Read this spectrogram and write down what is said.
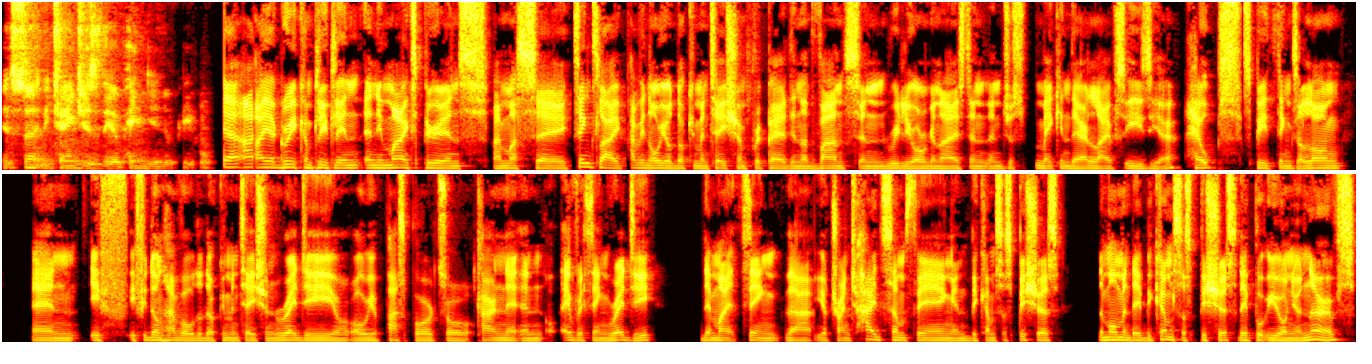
It certainly changes the opinion of people. Yeah, I, agree completely. And, and in my experience, I must say things like having all your documentation prepared in advance and really organized and, and just making their lives easier helps speed things along. And if if you don't have all the documentation ready or all your passports or carnet and everything ready, they might think that you're trying to hide something and become suspicious the moment they become suspicious, they put you on your nerves,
